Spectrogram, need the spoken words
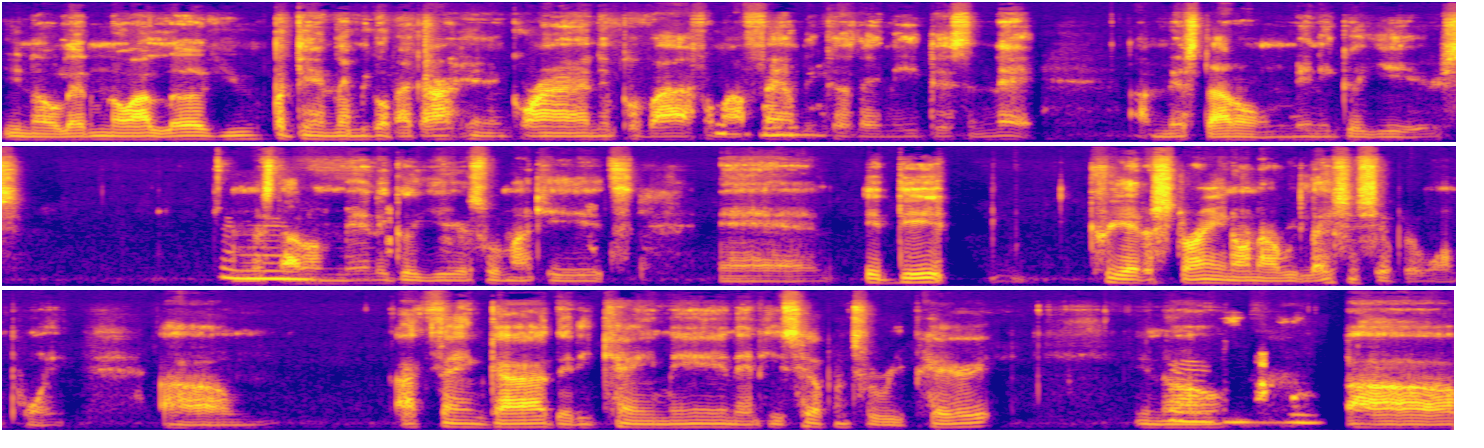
You know, let them know I love you. But then let me go back out here and grind and provide for my family because mm-hmm. they need this and that. I missed out on many good years. Mm-hmm. I missed out mm-hmm. on many good years with my kids, and it did create a strain on our relationship at one point. Um, I thank God that He came in and He's helping to repair it. You know, mm-hmm. uh,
